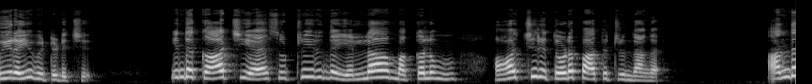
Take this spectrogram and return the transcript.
உயிரையும் விட்டுடுச்சு. இந்த காட்சியை சுற்றியிருந்த எல்லா மக்களும் ஆச்சரியத்தோடு பார்த்துட்டு இருந்தாங்க. அந்த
